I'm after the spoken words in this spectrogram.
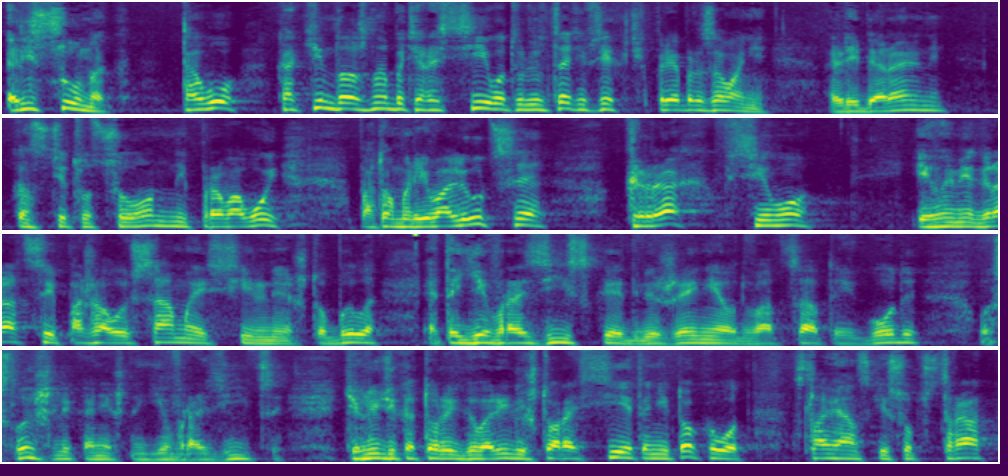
рисунок того, каким должна быть Россия вот в результате всех этих преобразований. Либеральный, конституционный, правовой, потом революция, крах всего. И в эмиграции, пожалуй, самое сильное, что было, это евразийское движение в 20-е годы. Вы слышали, конечно, евразийцы. Те люди, которые говорили, что Россия – это не только вот славянский субстрат,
